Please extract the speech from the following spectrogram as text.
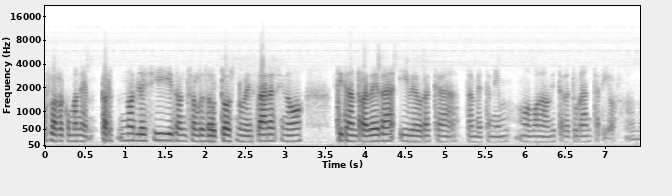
Us la recomanem, per no llegir doncs, els autors només d'ara, sinó tirar enrere i veure que també tenim molt bona literatura anterior. No?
